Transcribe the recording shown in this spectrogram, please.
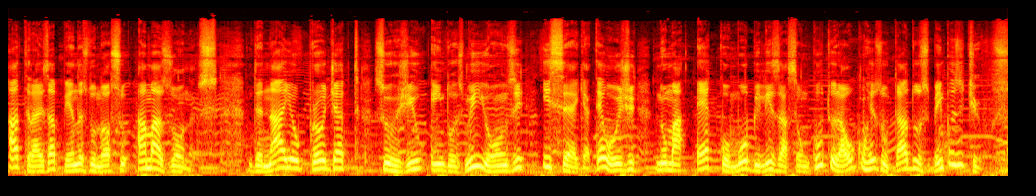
atrás apenas do nosso Amazonas. The Nile Project surgiu em 2011 e segue até hoje numa ecomobilização cultural com resultados bem positivos.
